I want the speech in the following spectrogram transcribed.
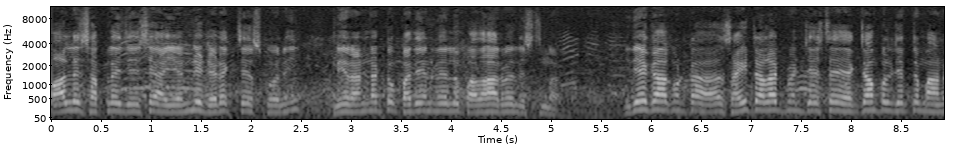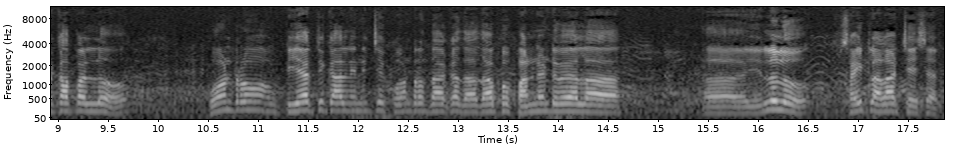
వాళ్ళే సప్లై చేసి అవన్నీ డిడక్ట్ చేసుకొని మీరు అన్నట్టు పదిహేను వేలు పదహారు వేలు ఇస్తున్నారు. ఇదే కాకుండా సైట్ అలాట్మెంట్ చేస్తే ఎగ్జాంపుల్ చెప్తే మా అనకాపల్లిలో కోండ్రం పిఆర్టీ కాలనీ నుంచి కోండ్రం దాకా దాదాపు పన్నెండు వేల ఇల్లులు సైట్లు అలాట్ చేశారు.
